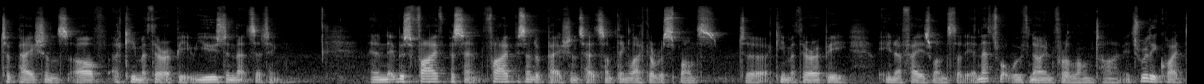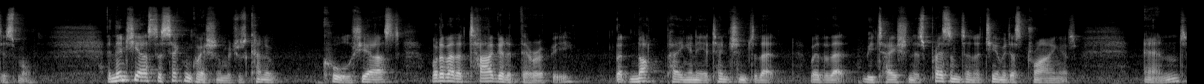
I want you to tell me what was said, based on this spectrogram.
to patients of a chemotherapy used in that setting? And it was 5%. 5% of patients had something like a response to chemotherapy in a phase one study. And that's what we've known for a long time. It's really quite dismal. And then she asked a second question, which was kind of cool. She asked, What about a targeted therapy, but not paying any attention to that, whether that mutation is present in a tumor, just trying it? And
